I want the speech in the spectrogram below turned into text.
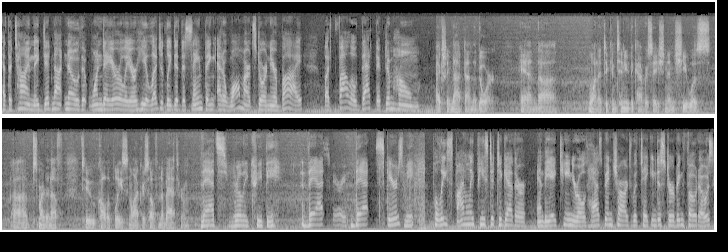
At the time, they did not know that one day earlier he allegedly did the same thing at a Walmart store nearby, but followed that victim home. Actually knocked on the door and uh, wanted to continue the conversation, and she was uh, smart enough to call the police and lock herself in the bathroom. That's really creepy. That scary. That scares me. Police finally pieced it together, and the 18-year-old has been charged with taking disturbing photos.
